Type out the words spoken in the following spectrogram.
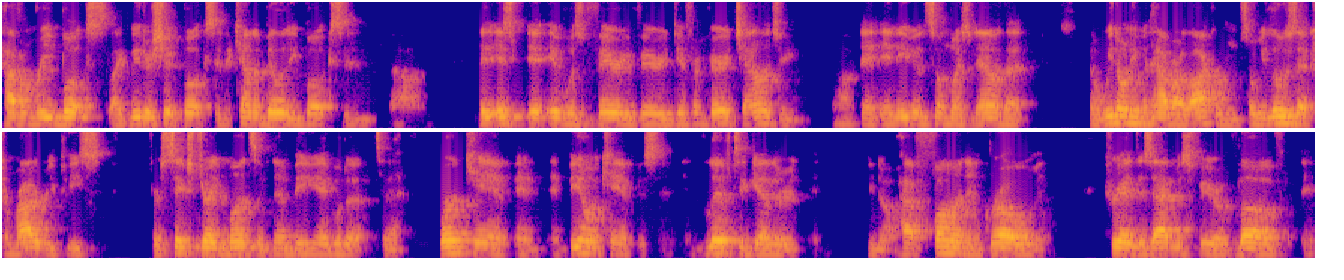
have them read books like leadership books and accountability books. And uh, it, it, it, was very, very different, very challenging. Uh, and, and, even so much now that you know, we don't even have our locker room. So we lose that camaraderie piece for six straight months of them being able to, to work camp and, and be on campus live together and, you know have fun and grow and create this atmosphere of love. Eh,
